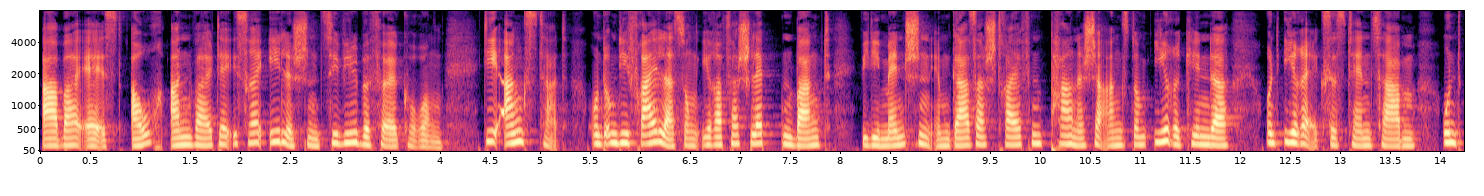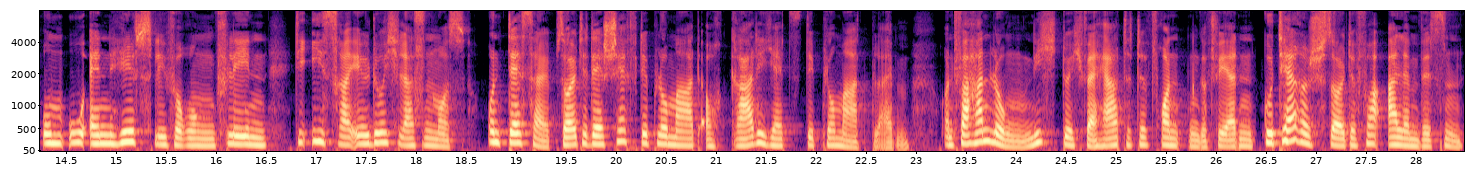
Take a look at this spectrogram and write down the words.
aber er ist auch Anwalt der israelischen Zivilbevölkerung, die Angst hat und um die Freilassung ihrer Verschleppten bangt, wie die Menschen im Gazastreifen panische Angst um ihre Kinder und ihre Existenz haben und um UN-Hilfslieferungen flehen, die Israel durchlassen muss. Und deshalb sollte der Chefdiplomat auch gerade jetzt Diplomat bleiben und Verhandlungen nicht durch verhärtete Fronten gefährden. Guterres sollte vor allem wissen,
